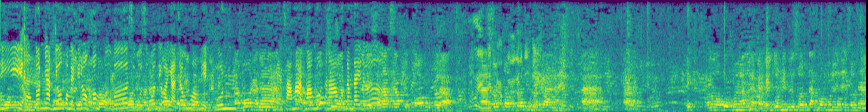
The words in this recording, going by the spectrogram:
นี่ออกต้นญาติโยมพ่อแม่พี่น้องต้องปูเบอร์สมุทรสมบูรณ์ที่ว่าอยากจะร่วมเฮ็ดบุญอ่าโมทนาแม่สามารถมาโมทนาบุญนำได้เด้อสาระทรัพย์เจ้าของเพื่ออ่าสมทบทุนในการอ่าอ่าเอ๊ะรอพวกเมืองนะครับเป็นบุญเห็นกุศลตั้งกองบุญกองกุศลนะ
